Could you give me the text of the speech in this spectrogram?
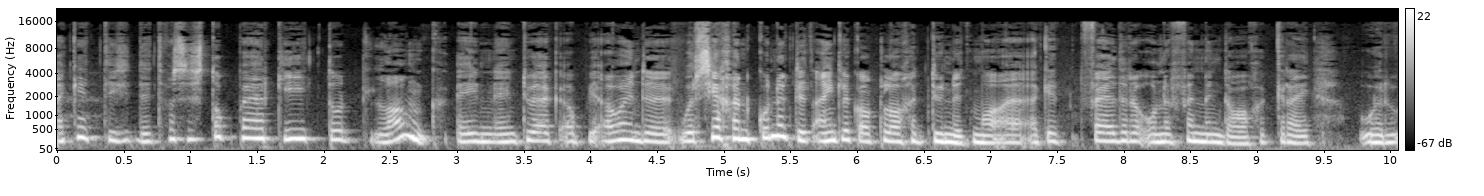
ek het die, dit was 'n stokperdjie tot lank en en toe ek op die ou ende oorsee gaan kon ek dit eintlik al klaar gedoen het, maar eh, ek het verdere ondervinding daar gekry oor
